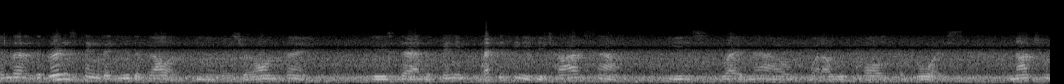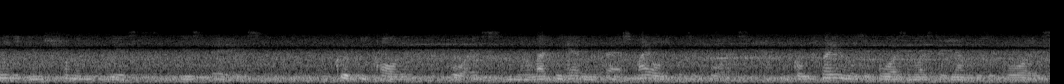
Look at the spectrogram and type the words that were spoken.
And the, the greatest thing that you develop, you know, as your own thing, is that the Penny, Pekatini guitar sound is right now what I would call a voice. Not too many instrumentalists these days could be called a voice. You know, like we had in the past, Miles was a voice. Coltrane was a voice, and Lester Young was a voice.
